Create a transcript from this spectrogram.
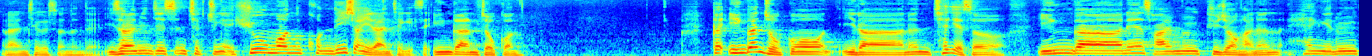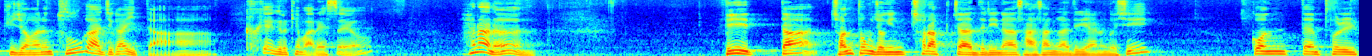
라는 책을 썼는데 이 사람이 이제 쓴 책 중에 Human Condition이라는 책이 있어요. 인간 조건. 그러니까 인간 조건이라는 책에서 인간의 삶을 규정하는 행위를 규정하는 두 가지가 있다. 크게 그렇게 말했어요. 하나는 비다 전통적인 철학자들이나 사상가들이 하는 것이 콘템플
